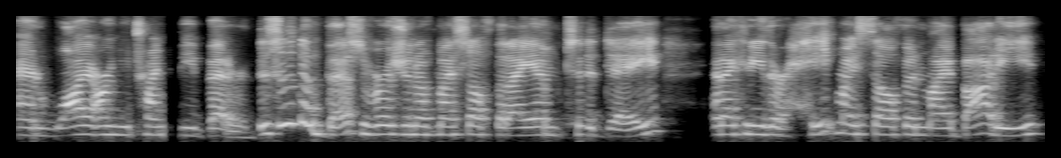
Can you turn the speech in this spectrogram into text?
and why aren't you trying to be better? This is the best version of myself that i am today and i can either hate myself and my body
